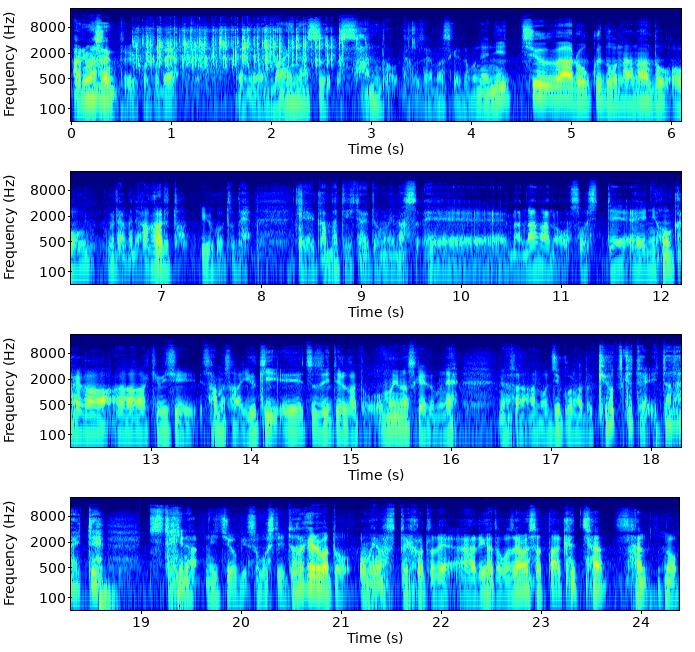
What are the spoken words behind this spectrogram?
ありません。ということで、えー、マイナス3度でございますけれどもね日中は6度7度ぐらいまで上がるということで、えー、頑張っていきたいと思います、えーまあ、長野そして、え、日本海側厳しい寒さ雪、え、続いているかと思いますけれどもね。皆さんあの事故など気をつけていただいて素敵な日曜日過ごしていただければと思います。ということでありがとうございました。たけちゃんさんの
